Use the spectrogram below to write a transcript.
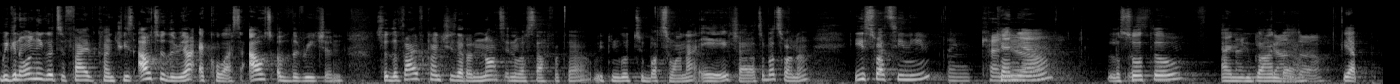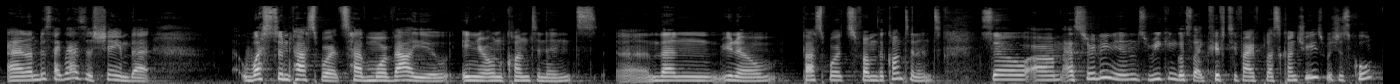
We can only go to five countries out of the not ECOWAS, out of the region. So the five countries that are not in West Africa, we can go to Botswana. A shout out to Botswana, Eswatini, And Kenya. Kenya, Lesotho, and, and Uganda. Uganda. Yep. And I'm just like, that's a shame that Western passports have more value in your own continent uh, than, you know, passports from the continent. So um, as Leoneans, we can go to like 55 plus countries, which is cool.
